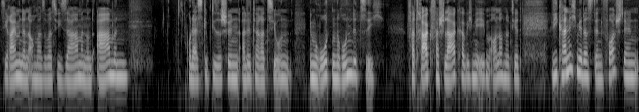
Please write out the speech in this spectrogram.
sie reimen dann auch mal sowas wie Samen und Amen. Oder es gibt diese schönen Alliterationen, im Roten rundet sich. Vertrag, Verschlag habe ich mir eben auch noch notiert. Wie kann ich mir das denn vorstellen,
